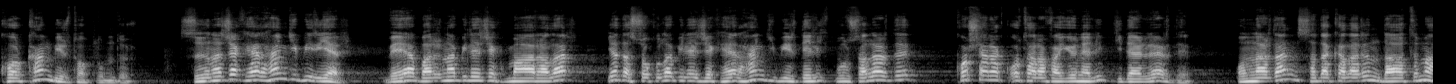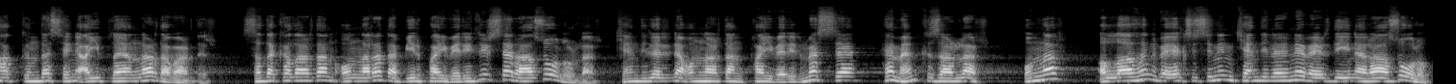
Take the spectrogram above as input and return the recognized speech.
korkan bir toplumdur. Sığınacak herhangi bir yer veya barınabilecek mağaralar ya da sokulabilecek herhangi bir delik bulsalardı koşarak o tarafa yönelip giderlerdi. Onlardan sadakaların dağıtımı hakkında seni ayıplayanlar da vardır. Sadakalardan onlara da bir pay verilirse razı olurlar. Kendilerine onlardan pay verilmezse hemen kızarlar. Onlar Allah'ın ve elçisinin kendilerine verdiğine razı olup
